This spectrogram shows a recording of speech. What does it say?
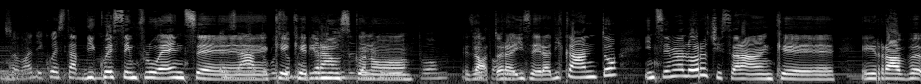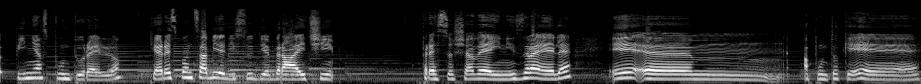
insomma, di questa di queste influenze Esatto, che, che riuniscono esatto, Raisa e Radicanto. Insieme a loro ci sarà anche il Rav Pignas Punturello, che è responsabile di studi ebraici presso Shavei in Israele e ehm, appunto che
